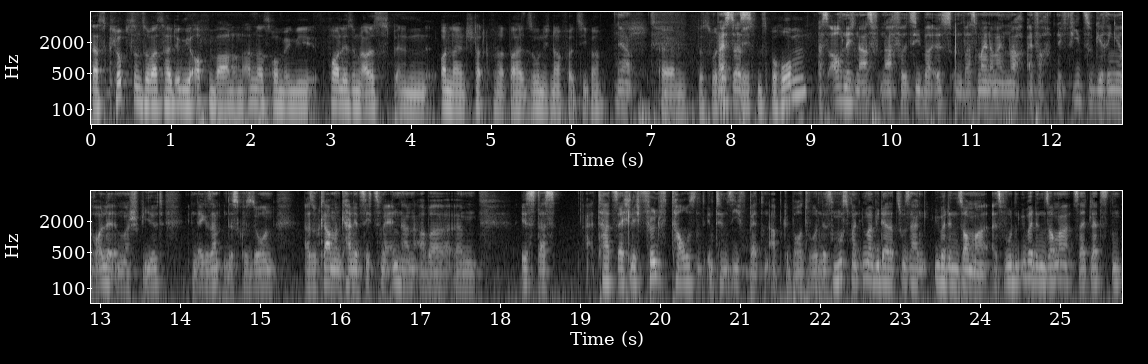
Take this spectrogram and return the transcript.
dass Clubs und sowas halt irgendwie offen waren und andersrum irgendwie Vorlesungen alles in online stattgefunden hat, war halt so nicht nachvollziehbar. Ja. Ähm, das wurde weißt wenigstens behoben. Was auch nicht nachvollziehbar ist und was meiner Meinung nach einfach eine viel zu geringe Rolle immer spielt in der gesamten Diskussion, also klar, man kann jetzt nichts mehr ändern, aber ähm, ist, dass tatsächlich 5000 Intensivbetten abgebaut wurden. Das muss man immer wieder dazu sagen, über den Sommer. Es wurden über den Sommer seit letzten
